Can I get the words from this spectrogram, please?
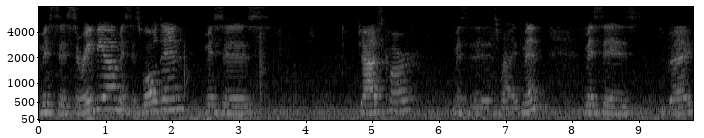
Mrs. Sarabia, Mrs. Walden, Mrs. Jazzcar, Mrs. Reisman, Mrs. Bay.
